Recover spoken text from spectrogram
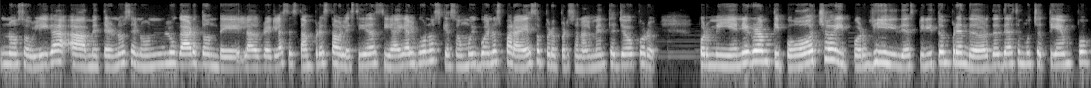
nos obliga a meternos en un lugar donde las reglas están preestablecidas y hay algunos que son muy buenos para eso, pero personalmente yo por por mi Enneagram tipo 8 y por mi espíritu emprendedor desde hace mucho tiempo,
